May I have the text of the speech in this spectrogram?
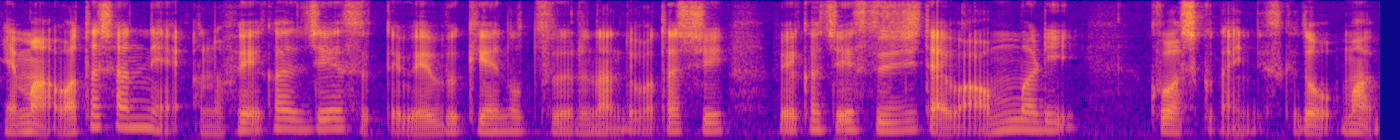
いまあ私はね、あの Faker.js って Web 系のツールなんで、私、Faker.js 自体はあんまり詳しくないんですけど、まあ、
